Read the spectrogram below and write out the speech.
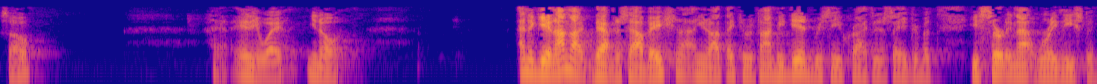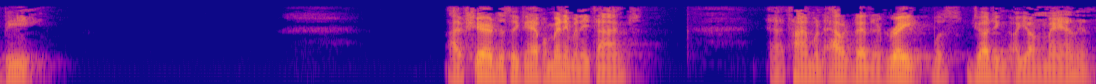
So, anyway, you know, and again, I'm not doubting his salvation. I, you know, I think was a time he did receive Christ as a Savior, but he's certainly not where he needs to be. I've shared this example many, many times. At a time when Alexander the Great was judging a young man, and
